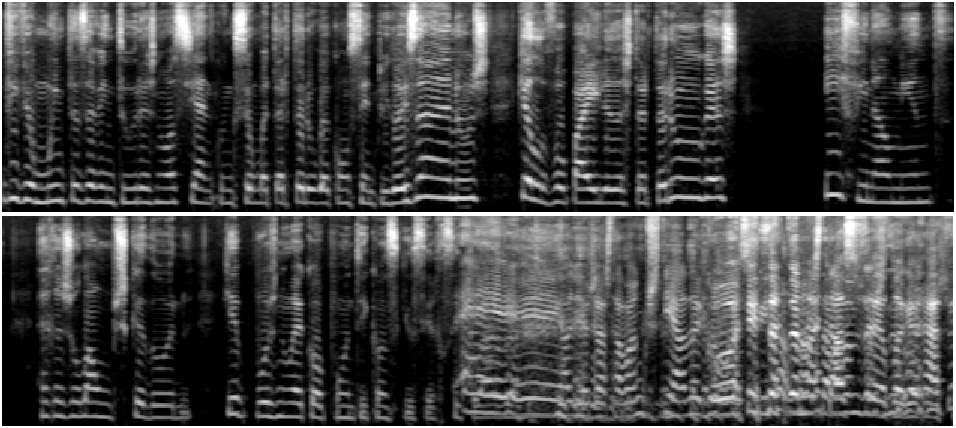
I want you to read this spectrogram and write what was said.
viveu muitas aventuras no oceano. Conheceu uma tartaruga com 102 anos, que ele levou para a Ilha das Tartarugas. E finalmente arranjou lá um pescador que a pôs no ecoponto e conseguiu ser reciclada. É, olha, já estava angustiada com Pois, isso. exatamente, estava a Estávamos sofrer pela garrafa.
